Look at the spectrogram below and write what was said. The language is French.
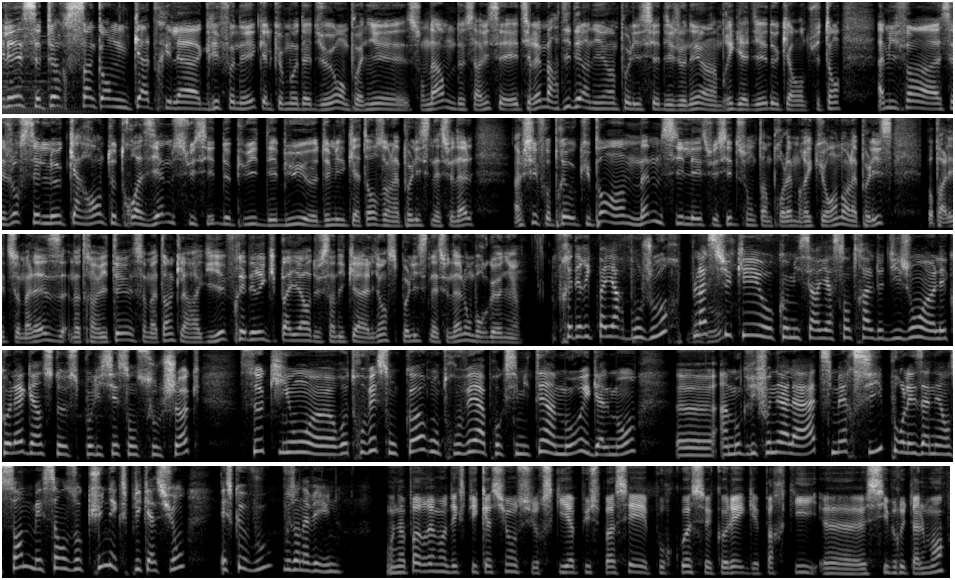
Il est 7h54, il a griffonné quelques mots d'adieu, empoigné son arme de service et tiré mardi dernier. Un policier dijonnais, un brigadier de 48 ans, a mis fin à ses jours. C'est le 43e suicide depuis début 2014 dans la police nationale. Un chiffre préoccupant, hein, même si les suicides sont un problème récurrent dans la police. Pour parler de ce malaise, notre invité ce matin, Clara Guillet, Frédéric Paillard du syndicat Alliance Police Nationale en Bourgogne. Frédéric Paillard, bonjour. Place Suquet au commissariat central de Dijon. Euh, les collègues hein, de ce policier sont sous le choc. Ceux qui ont euh, retrouvé son corps ont trouvé à proximité un mot également, euh, un mot griffonné à la hâte. Merci pour les années ensemble, mais sans aucune explication. Est-ce que vous, vous en avez une? On n'a pas vraiment d'explication sur ce qui a pu se passer et pourquoi ce collègue est parti si brutalement.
